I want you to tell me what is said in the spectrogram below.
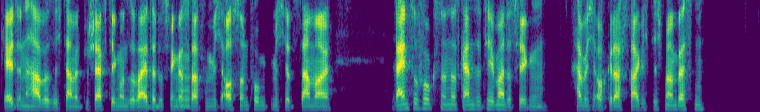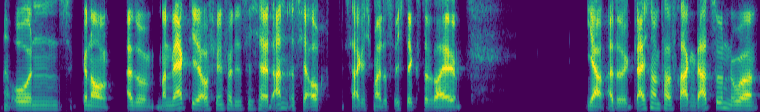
Geldinhaber sich damit beschäftigen und so weiter. Deswegen, das war für mich auch so ein Punkt, mich jetzt da mal reinzufuchsen in das ganze Thema. Deswegen habe ich auch gedacht, frage ich dich mal am besten. Und genau, also man merkt dir auf jeden Fall die Sicherheit an, ist ja auch, sage ich mal, das Wichtigste, weil ja, also gleich noch ein paar Fragen dazu, nur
